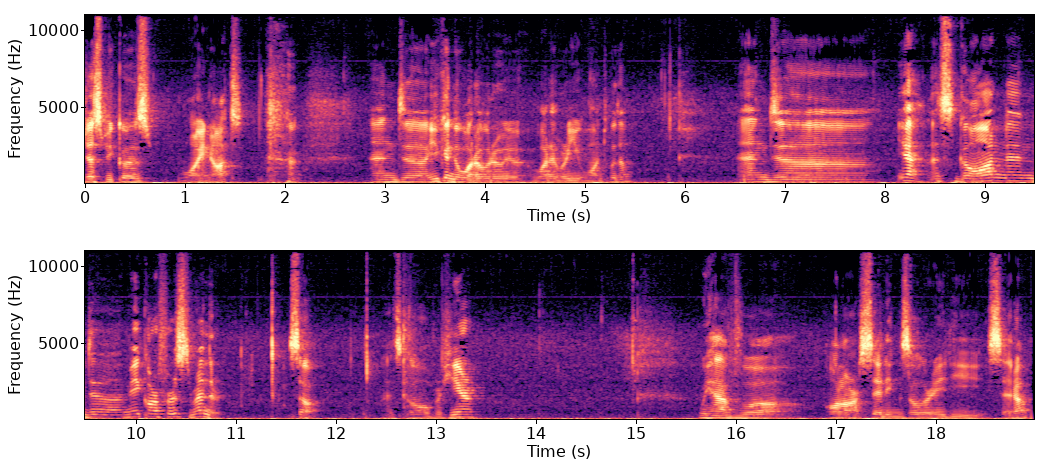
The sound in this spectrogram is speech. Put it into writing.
just because why not and you can do whatever whatever you want with them and yeah, let's go on and make our first render. So, let's go over here. We have uh, all our settings already set up.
